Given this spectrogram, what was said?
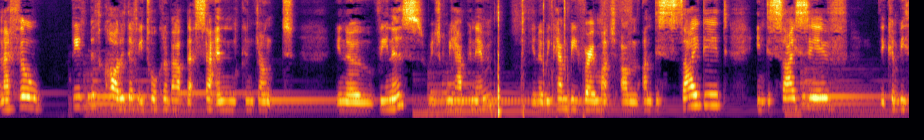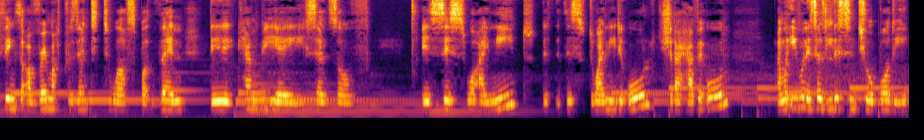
And I feel this card is definitely talking about that Saturn conjunct, you know, Venus, which can be happening. You know, we can be very much um, undecided, indecisive. There can be things that are very much presented to us, but then there can be a sense of is this what I need? This do I need it all? Should I have it all? And when, even when it says listen to your body,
